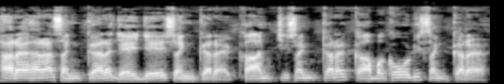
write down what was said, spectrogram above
ஹர ஹர சங்கர ஜெய ஜெய சங்கர காஞ்சி சங்கர காமகோடி சங்கர.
